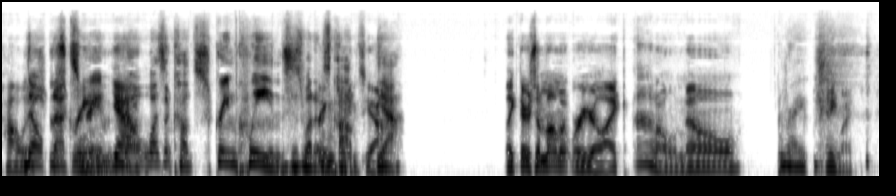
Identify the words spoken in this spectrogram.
college Nope, not Scream. Yeah, No, it wasn't called Scream Queens. Is what it was called. Queens, yeah. yeah. like there's a moment where you're like, I don't know. Right. Anyway,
